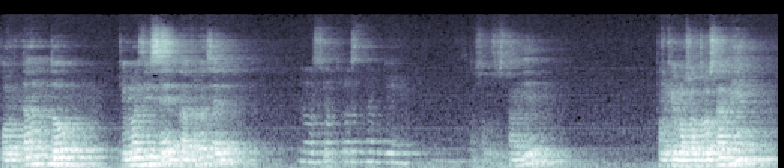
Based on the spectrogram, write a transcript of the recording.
Por tanto, ¿qué más dice la frase? Nosotros también. Nosotros también. Porque nosotros también.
